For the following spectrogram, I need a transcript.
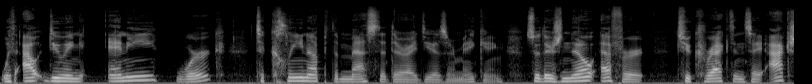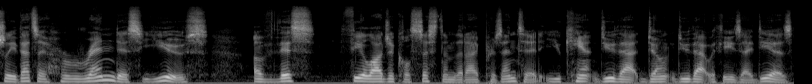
without doing any work to clean up the mess that their ideas are making. So there's no effort to correct and say, actually, that's a horrendous use of this theological system that I presented. You can't do that. Don't do that with these ideas.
